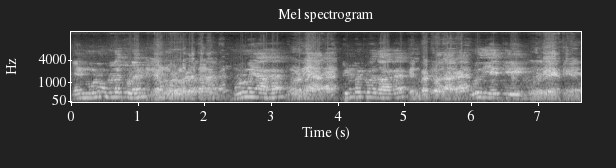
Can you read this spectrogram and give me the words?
என் முழு உள்ளத்துடன் என் முழு உள்ளத்துடன் முழுமையாக முழுமையாக பின்பற்றுவதாக பின்பற்றுவதாக உறுதியேற்கிறேன். உறுதியேற்கிறேன்.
